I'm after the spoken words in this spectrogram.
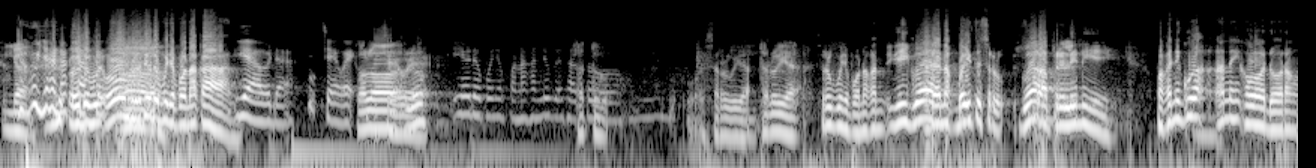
Enggak. Dia punya anak oh, udah, pu- oh, berarti Oh. udah punya ponakan. Iya, udah. Cewek. Kalau Cewek. lu Iya udah punya ponakan juga satu. Satu. Wah, seru ya. seru ya. Seru punya ponakan. Ini gua- ada anak bayi itu seru. Gua Suka. April ini. Makanya gua aneh kalau ada orang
